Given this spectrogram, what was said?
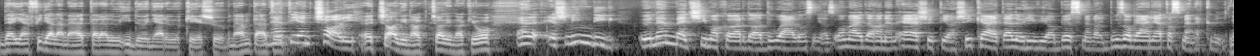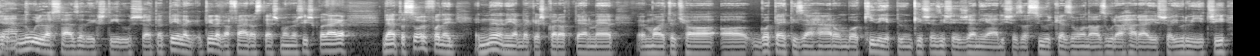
de ilyen figyelemelterelő időnyerő később, nem? Tehát, hát ilyen csali. Csalinak, csalinak, jó? El, és mindig ő nem megy sima karddal duálozni az Omaida, hanem elsüti a sikályt, előhívja a böszme vagy buzogányát, azt menekül. Tehát... Nulla százalék stílussal, tehát tényleg, tényleg a fárasztás magas iskolája, de hát a Solfon egy, egy nagyon érdekes karakter, mert majd, hogyha a Gotei 13-ból kilépünk, és ez is egy zseniális, ez a szürke zóna, az Urahara és a Yuriichi,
